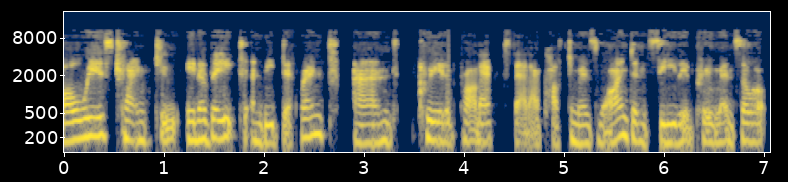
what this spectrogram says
always trying to innovate and be different and create a product that our customers want and see the improvement. So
